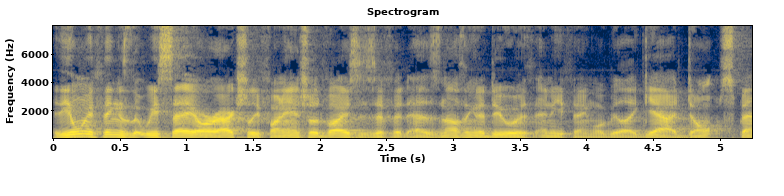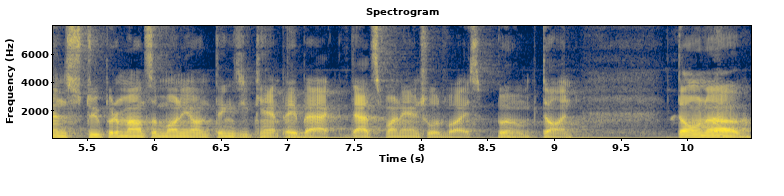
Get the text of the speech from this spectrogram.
the only things that we say are actually financial advice is if it has nothing to do with anything. We'll be like, yeah, don't spend stupid amounts of money on things you can't pay back. That's financial advice. Boom, done. Don't uh,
